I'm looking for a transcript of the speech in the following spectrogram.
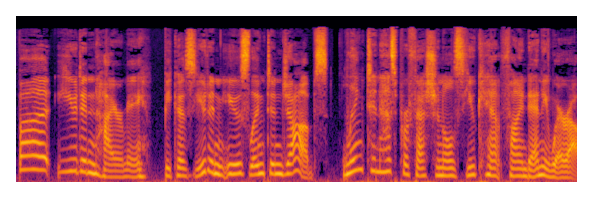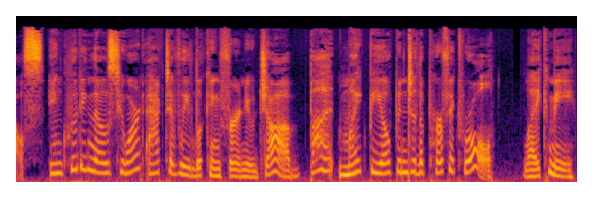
But you didn't hire me because you didn't use LinkedIn jobs. LinkedIn has professionals you can't find anywhere else, including those who aren't actively looking for a new job but might be open to the perfect role, like me.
